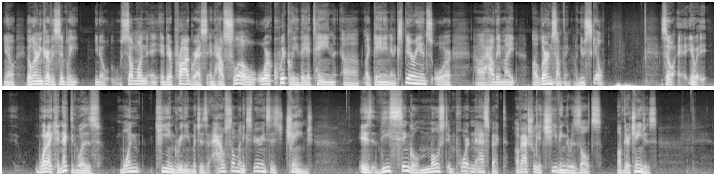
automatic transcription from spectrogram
You know, the learning curve is simply, you know, someone in their progress and how slow or quickly they attain, uh, like gaining an experience or uh, how they might uh, learn something, a new skill. So, uh, you know, what I connected was one key ingredient, which is how someone experiences change, is the single most important aspect of actually achieving the results of their changes.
